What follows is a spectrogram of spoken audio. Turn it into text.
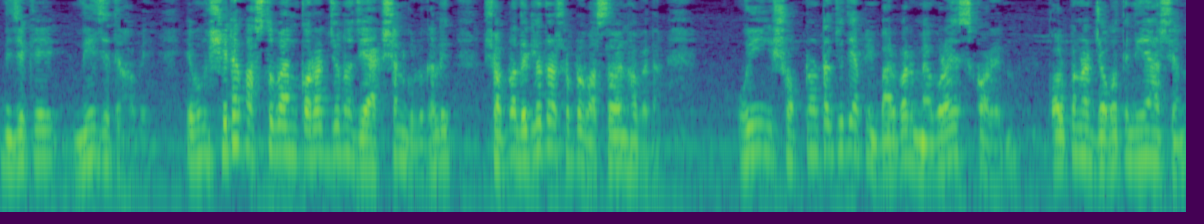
নিজেকে নিয়ে যেতে হবে এবং সেটা বাস্তবায়ন করার জন্য যে অ্যাকশনগুলো, খালি স্বপ্ন দেখলে তো আর স্বপ্ন বাস্তবায়ন হবে না। ওই স্বপ্নটা যদি আপনি বারবার মেমোরাইজ করেন, কল্পনার জগতে নিয়ে আসেন,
